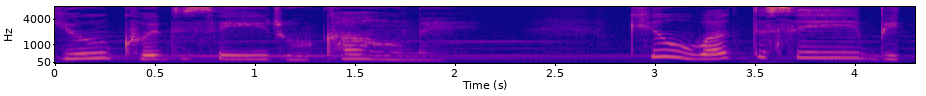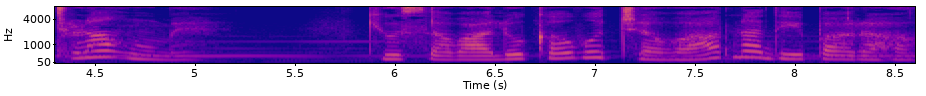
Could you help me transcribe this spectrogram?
क्यों खुद से रूखा हूँ मैं? क्यों वक्त से बिछड़ा हूँ मैं? क्यों सवालों का वो जवाब ना दे पा रहा?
